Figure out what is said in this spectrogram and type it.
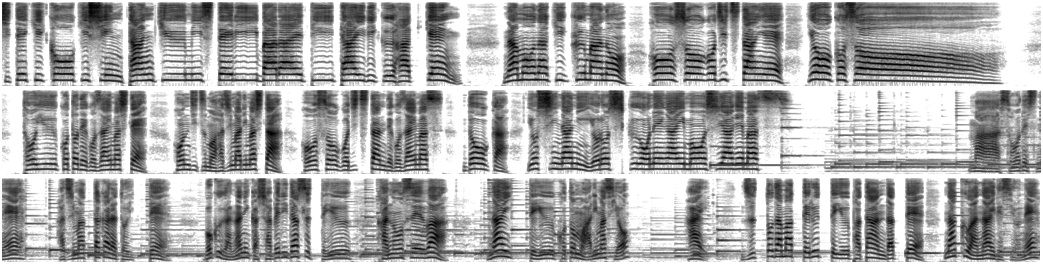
知的好奇心探求ミステリーバラエティ大陸発見。名もなき熊の放送後日談へようこそということでございまして、本日も始まりました放送後日談でございます。どうか、よしなによろしくお願い申し上げます。まあそうですね。始まったからといって、僕が何か喋り出すっていう可能性はないっていうこともありますよ。はい。ずっと黙ってるっていうパターンだってなくはないですよね。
